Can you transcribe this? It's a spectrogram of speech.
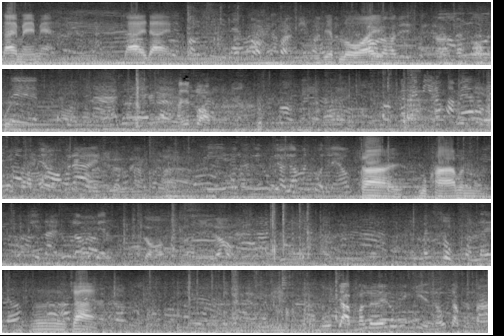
ได้ไหมแม่ได้ได้เรียบร้อยเอาละครับพี่ขอบคุณหนาด้วยอาจจะกรอบ ใช่ ลูกค้ามันกินหลายลูกแล้วมันเป็นหรอดีแล้วมันสุกหมดเลยเนาะอืมใช่ ดูจับมาเลยลูกที่กรีดน้องจับขึ้นมา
